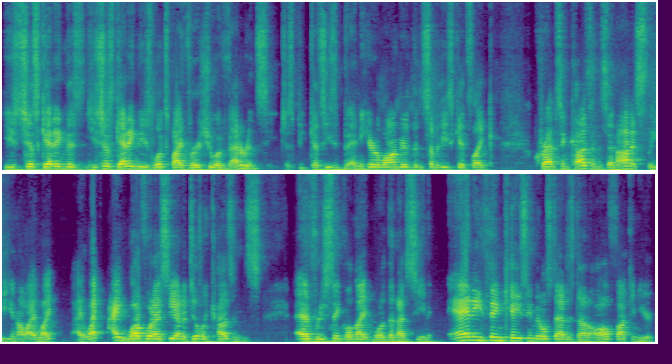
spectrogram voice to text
He's just getting this, he's just getting these looks by virtue of veterancy, just because he's been here longer than some of these kids like Krebs and Cozens. And honestly, you know, I like I like I love what I see out of Dylan Cozens every single night more than I've seen anything Casey Mittelstadt has done all fucking year.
